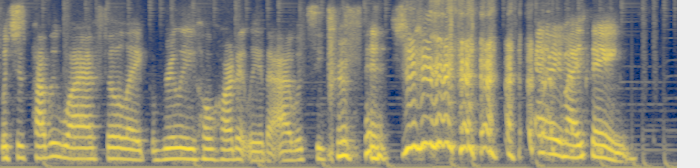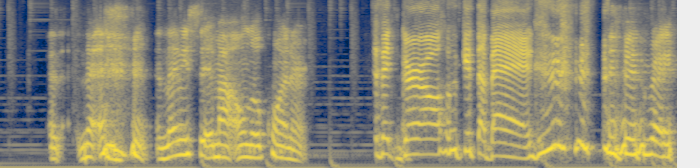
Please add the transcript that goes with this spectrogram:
Which is probably why I feel like really wholeheartedly that I would seek revenge. Carry my thing. And, and let me sit in my own little corner it, girl. Who get the bag. right.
